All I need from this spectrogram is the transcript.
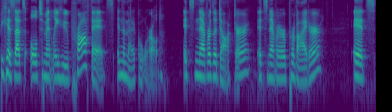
because that's ultimately who profits in the medical world. It's never the doctor, it's never a provider. It's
